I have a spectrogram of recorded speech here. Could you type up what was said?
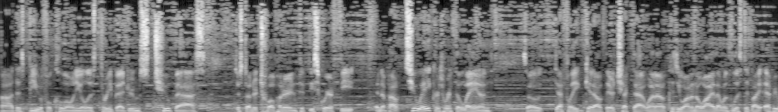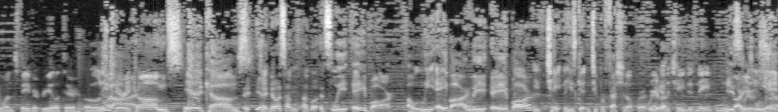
Uh, this beautiful colonial is three bedrooms, two baths, just under 1,250 square feet, and about two acres worth of land. So definitely get out there, check that one out, because you want to know why that one's listed by everyone's favorite realtor, Levi. here he comes. Here he comes. Yeah, I noticed on, on the, it's Lee A Bar. Oh, Lee Abar. Lee A Bar. He's, cha- he's getting too professional for us. We We got gotta- to change his name from Lee He's- Bar to he's Lee moving Should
